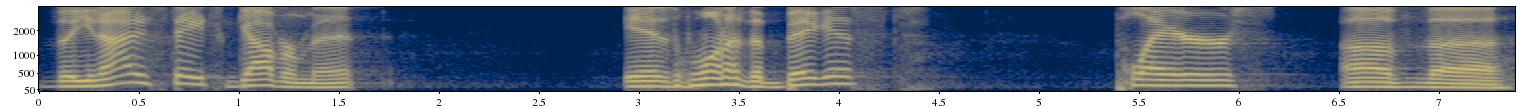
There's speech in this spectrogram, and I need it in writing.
the United States government is one of the biggest players of the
